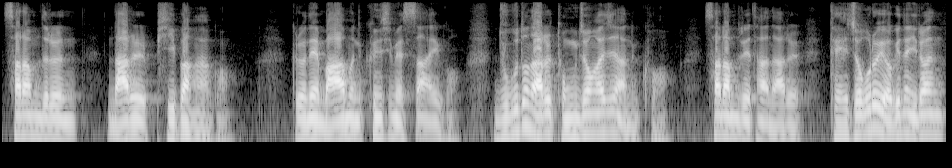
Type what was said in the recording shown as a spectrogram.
사람들은 나를 비방하고 그리고 내 마음은 근심에 쌓이고 누구도 나를 동정하지 않고 사람들이 다 나를 대적으로 여기는 이런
